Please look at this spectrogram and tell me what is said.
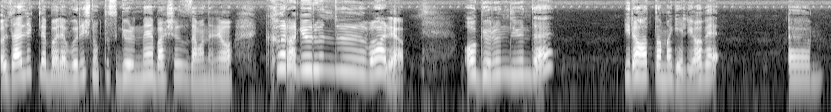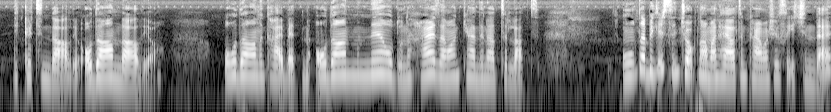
özellikle böyle varış noktası görünmeye başladığı zaman hani o kara göründü var ya o göründüğünde bir rahatlama geliyor ve e, dikkatin dağılıyor, odağın dağılıyor. Odağını kaybetme. Odağının ne olduğunu her zaman kendine hatırlat. Unutabilirsin çok normal hayatın karmaşası içinde.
